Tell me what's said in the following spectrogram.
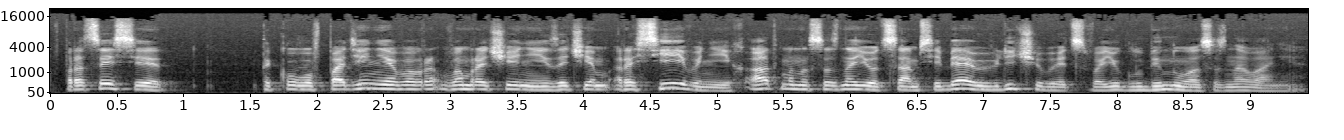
В процессе такого впадения в омрачение и зачем рассеивание их, Атман осознает сам себя и увеличивает свою глубину осознавания.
